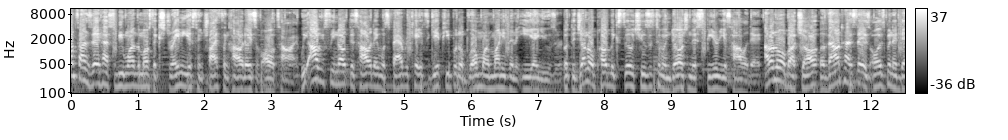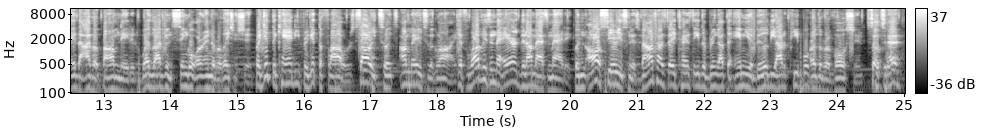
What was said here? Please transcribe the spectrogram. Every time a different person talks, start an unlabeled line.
Valentine's Day has to be one of the most extraneous and trifling holidays of all time. We obviously know this holiday was fabricated to get people to blow more money than an EA user, but the general public still chooses to indulge in this spurious holiday. I don't know about y'all, but Valentine's Day has always been a day that I've abominated, whether I've been single or in a relationship. Forget the candy, forget the flowers. Sorry, toots, I'm married to the grind. If love is in the air, then I'm asthmatic. But in all seriousness, Valentine's Day tends to either bring out the amiability out of people or the revulsion. So today,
